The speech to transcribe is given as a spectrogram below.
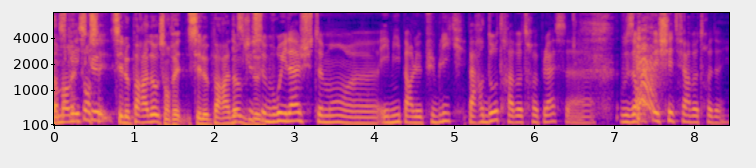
Non, mais en que- même temps, que- c'est le paradoxe, en fait. C'est le paradoxe Est-ce que de... ce bruit-là, justement, euh, émis par le public, par d'autres à votre place, euh, vous a empêché de faire votre deuil?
